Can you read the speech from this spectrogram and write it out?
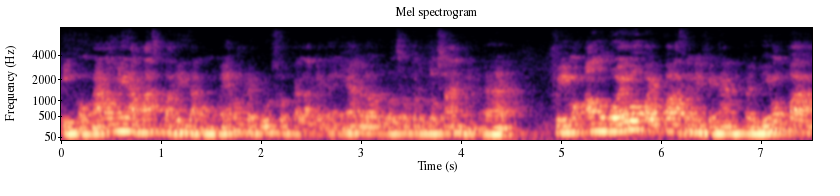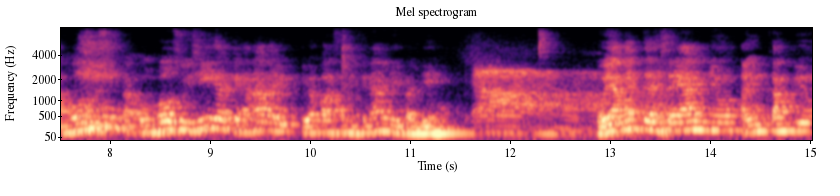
Y con una nómina más bajita, con menos recursos que la que tenían los, los otros dos años. Ajá. Fuimos a un juego para ir para la semifinal. Perdimos para un, un juego suicida que ganara y iba para la semifinal y perdimos. Ah. Obviamente ese año hay un cambio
